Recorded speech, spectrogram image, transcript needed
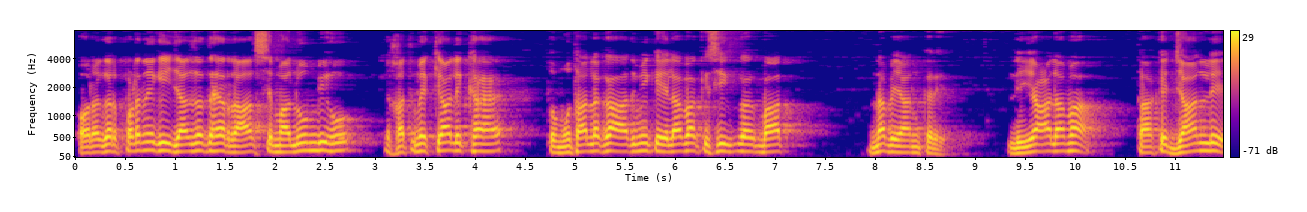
اور اگر پڑھنے کی اجازت ہے راز سے معلوم بھی ہو کہ خط میں کیا لکھا ہے، تو متعلقہ آدمی کے علاوہ کسی کا بات نہ بیان کرے۔ لیا علامہ تاکہ جان لے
